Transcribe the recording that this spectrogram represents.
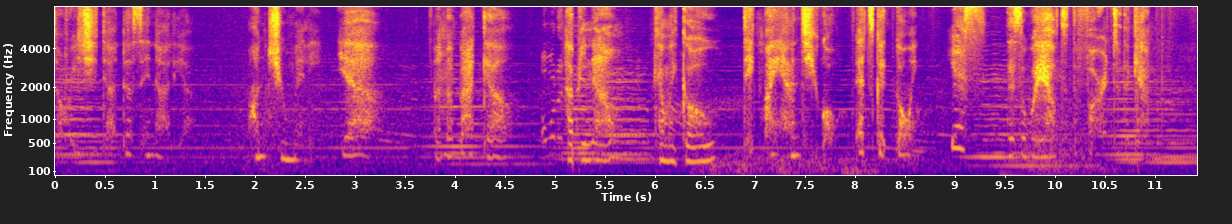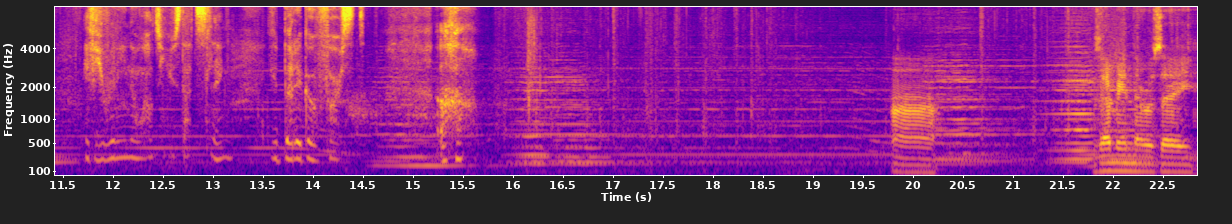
sorry she turned us in earlier. Aren't you, Mélie? Yeah, I'm a bad girl. Happy now? Can we go? Take my hand, Hugo. Let's get going. Yes, There's a way out at the far end of the camp. If you really know how to use that sling, you'd better go first. Uh huh. Uh, does that mean there was a?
